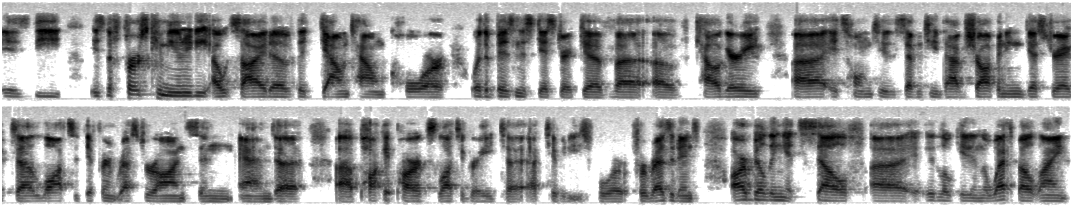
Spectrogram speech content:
is the is the first community outside of the downtown core or the business district of uh, of Calgary. Uh, it's home to the 17th Ave shopping district. Uh, lots of different restaurants and and pocket parks. Lots of great activities for for residents. Our building itself, it, located in the West Beltline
